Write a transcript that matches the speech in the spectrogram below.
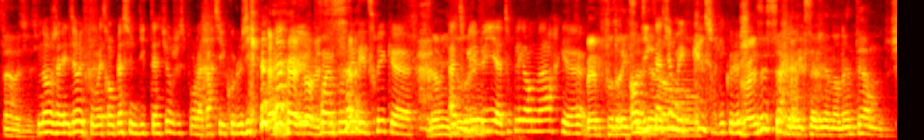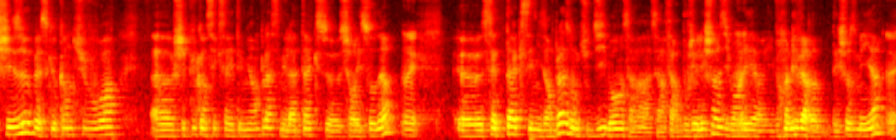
Enfin, vas-y, vas-y. Non, j'allais dire, il faut mettre en place une dictature juste pour la partie écologique. c'est ça. imposer des trucs euh, Non, il à tous les pays, à toutes les grandes marques. euh, Ben, Il faudrait que en ça vienne dictature, en- mais que sur l'écologie. ouais, c'est ça. Il faudrait que ça vienne en interne chez eux parce que quand tu vois, euh, je sais plus quand c'est que ça a été mis en place, mais la taxe euh, sur les sodas, Ouais. euh, cette taxe est mise en place donc tu te dis bon ça va, ça va faire bouger les choses, ils vont, Ouais. aller, euh, ils vont aller vers des choses meilleures. Ouais.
